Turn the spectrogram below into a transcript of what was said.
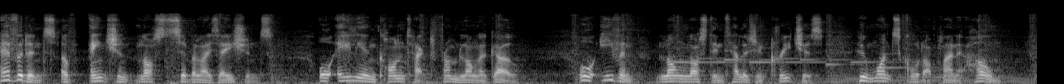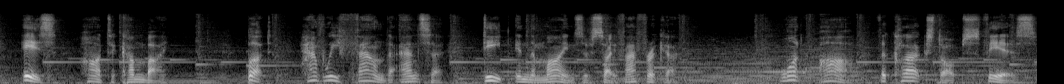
Evidence of ancient lost civilizations, or alien contact from long ago, or even long lost intelligent creatures who once called our planet home, is hard to come by. But have we found the answer deep in the mines of South Africa? What are the Klerksdorp spheres?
